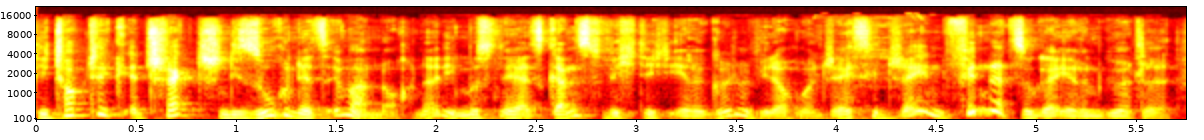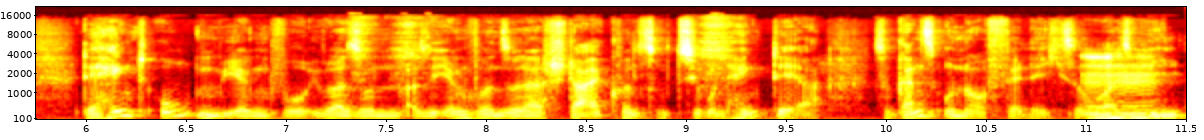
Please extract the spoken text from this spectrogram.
Die Top Tick Attraction, die suchen jetzt immer noch, ne? Die müssen ja jetzt ganz wichtig ihre Gürtel wiederholen. JC Jane findet sogar ihren Gürtel. Der hängt oben irgendwo über so ein, also irgendwo in so einer Stahlkonstruktion hängt der. So ganz unauffällig. So mhm. also wie,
